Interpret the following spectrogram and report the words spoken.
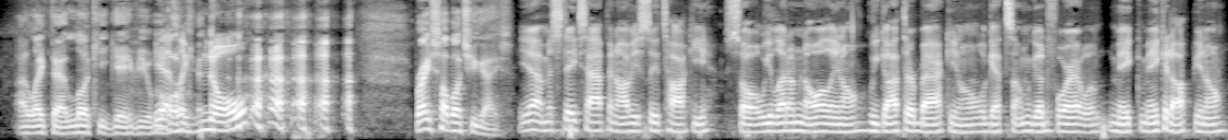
I like that look he gave you. Yeah, it's like, no. Bryce, how about you guys? Yeah, mistakes happen. Obviously, it's hockey, so we let them know. You know, we got their back. You know, we'll get something good for it. We'll make make it up. You know,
